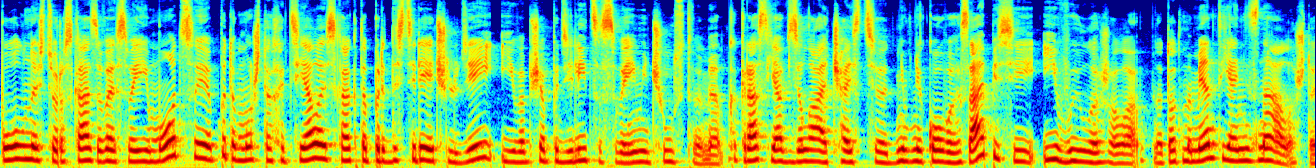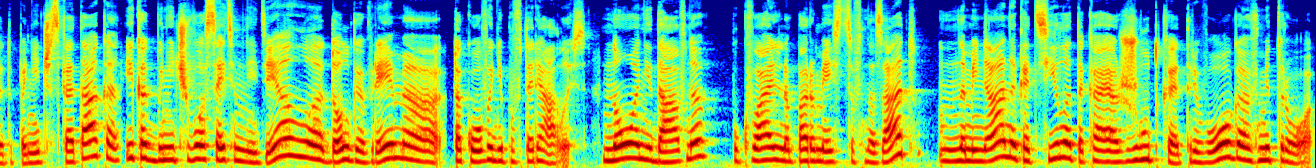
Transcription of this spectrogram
полностью рассказывая свои эмоции, потому что хотелось как-то предостеречь людей и вообще поделиться своими чувствами. Как раз я взяла часть дневниковых записей и выложила. На тот момент я не знала, что это паническая атака, и как бы ничего с этим не делала, долгое время такого не повторялось. Но недавно буквально пару месяцев назад на меня накатила такая жуткая тревога в метро.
